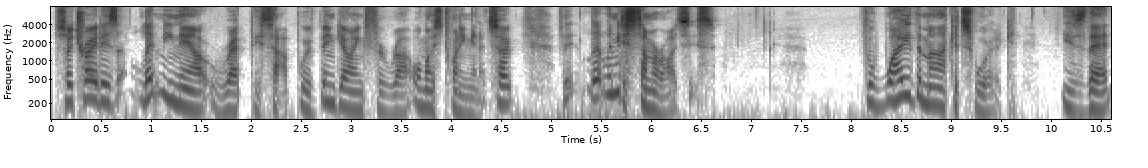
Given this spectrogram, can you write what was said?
So traders let me now wrap this up. We've been going for uh, almost 20 minutes. So let, let me just summarize this. The way the markets work is that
